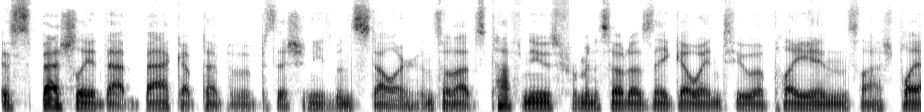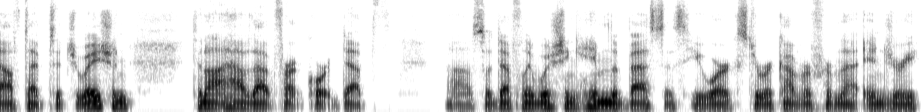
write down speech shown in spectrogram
especially at that backup type of a position, he's been stellar. And so that's tough news for Minnesota as they go into a play in slash playoff type situation to not have that front court depth. Uh, so definitely wishing him the best as he works to recover from that injury.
